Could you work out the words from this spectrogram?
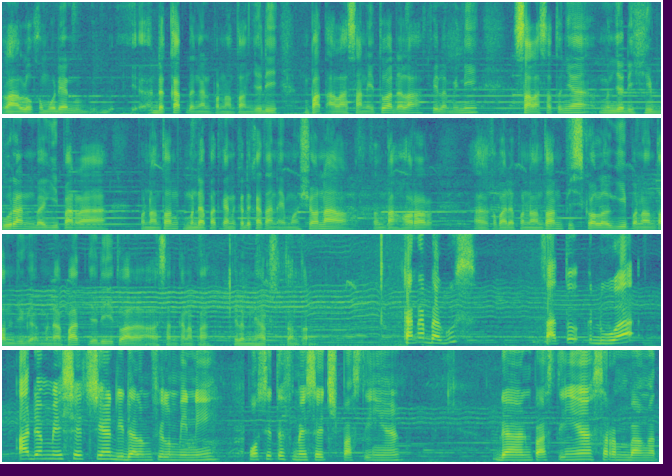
Lalu kemudian dekat dengan penonton. Jadi empat alasan itu adalah film ini salah satunya menjadi hiburan bagi para penonton, mendapatkan kedekatan emosional tentang horor uh, kepada penonton, psikologi penonton juga mendapat. Jadi itu alasan kenapa film ini harus ditonton. Karena bagus. Satu, kedua, ada message-nya di dalam film ini, positive message pastinya. Dan pastinya serem banget.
